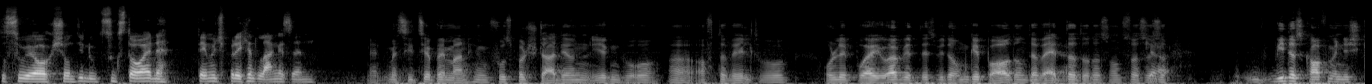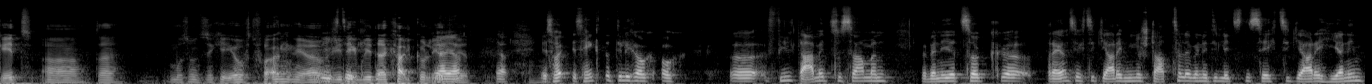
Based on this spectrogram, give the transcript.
das soll ja auch schon die Nutzungsdauer eine dementsprechend lange sein. Man sieht es ja bei manchen Fußballstadien irgendwo äh, auf der Welt, wo alle paar Jahre wird das wieder umgebaut und erweitert ja. oder sonst was. Also genau wie das kaufmännisch geht, äh, da muss man sich eh oft fragen, ja, wie, die, wie da kalkuliert wird. Ja. Es, es, hängt natürlich auch, auch viel damit zusammen, weil wenn ich jetzt sage, äh, 63 Jahre Wiener Stadthalle, wenn ich die letzten 60 Jahre hernehme,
